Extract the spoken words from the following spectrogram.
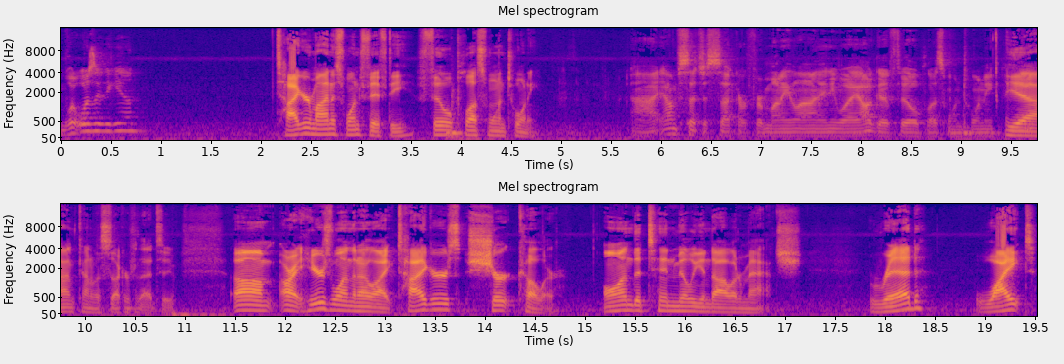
What was it again? Tiger minus 150, Phil plus 120. I, I'm such a sucker for money line anyway. I'll go Phil plus 120. Yeah, I'm kind of a sucker for that too. Um, all right, here's one that I like Tiger's shirt color on the $10 million match red, white,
